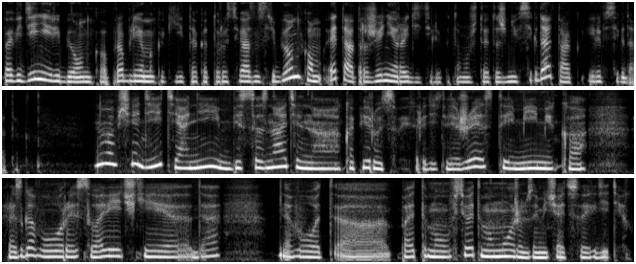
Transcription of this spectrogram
поведение ребенка, проблемы какие-то, которые связаны с ребенком, это отражение родителей? Потому что это же не всегда так или всегда так? Ну, вообще дети, они бессознательно копируют своих родителей. Жесты, мимика, разговоры, словечки, да, вот. А, поэтому все это мы можем замечать в своих детях.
